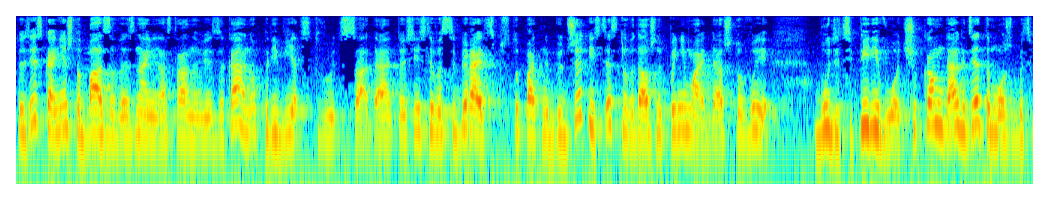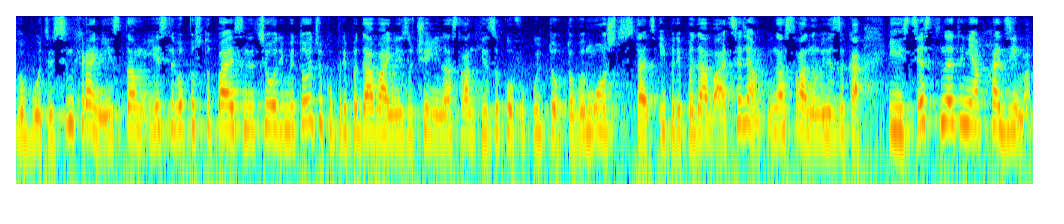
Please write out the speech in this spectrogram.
то здесь, конечно, базовое знание иностранного языка, оно приветствуется. Да? То есть если вы собираетесь поступать на бюджет, естественно, вы должны понимать, да, что вы будете переводчиком, да, где-то, может быть, вы будете синхронистом. Если вы поступаете на теорию методику преподавания и изучения иностранных языков и культур, то вы можете стать и преподавателем иностранного языка, и, естественно, это необходимо.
